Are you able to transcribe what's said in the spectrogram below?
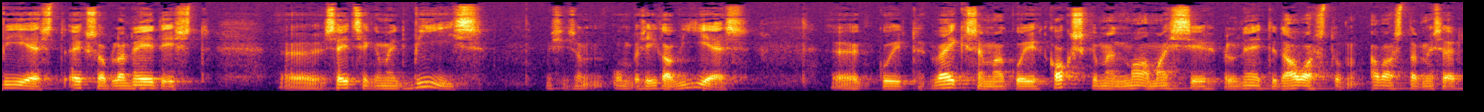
viiest eksoplaneedist äh, seitsekümmend viis, mis siis on umbes iga viies, kuid väiksema kui kakskümmend maamassi planeetide avastu-, avastamisel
